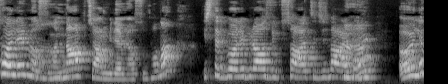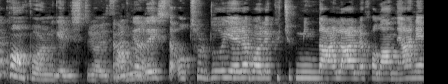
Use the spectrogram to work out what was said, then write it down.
söyleyemiyorsun. Hı. Hani ne yapacağını bilemiyorsun falan. İşte böyle biraz yükselticilerle. Öyle konforunu geliştiriyor insan. Evet, ya da evet. işte oturduğu yere böyle küçük minderlerle falan yani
